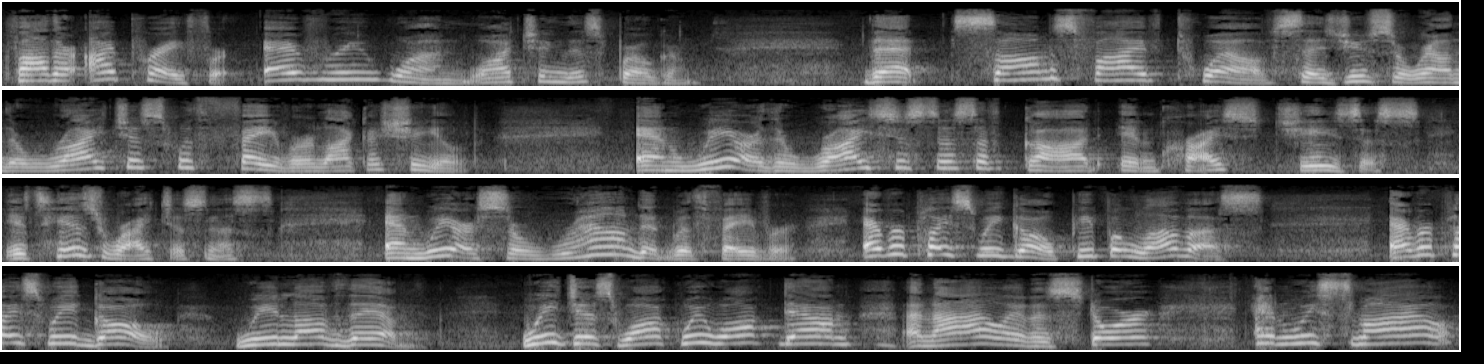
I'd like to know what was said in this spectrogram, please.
Father, I pray for everyone watching this program that Psalms 5:12 says you surround the righteous with favor like a shield. And we are the righteousness of God in Christ Jesus. It's His righteousness. And we are surrounded with favor. Every place we go, people love us. Every place we go, we love them. We just walk, we walk down an aisle in a store and we smile,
